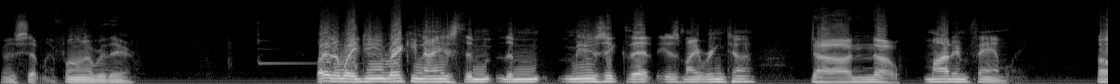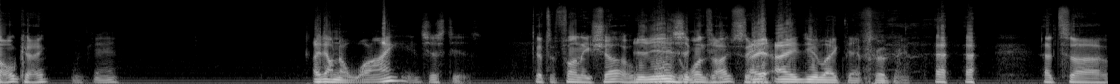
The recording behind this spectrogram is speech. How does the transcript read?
going to set my phone over there. By the way, do you recognize the the music that is my ringtone? Uh, no. Modern Family. Oh, okay. Okay. I don't know why. It just is. It's a funny show. It is the a- ones I've seen. I, I do like that program. That's uh,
